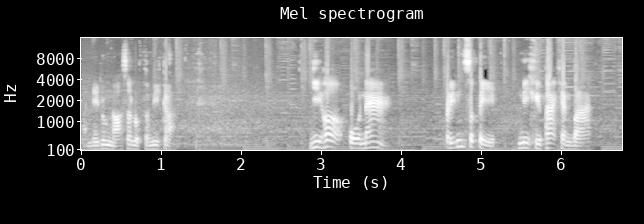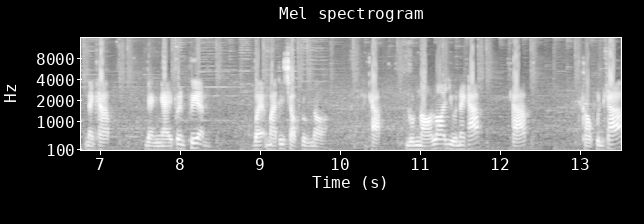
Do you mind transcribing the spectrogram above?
วันนี้ลุงหนอสรุปตรงนี้ก่อน ยี่ห้อโอนาปริ้นสปีดนี่คือผ้าแคนวาสนะครับยังไงเพื่อนๆ แวะมาที่ช็อปลุงหนอนะครับลุงหนอรออยู่นะครับครับ ขอบคุณครับ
